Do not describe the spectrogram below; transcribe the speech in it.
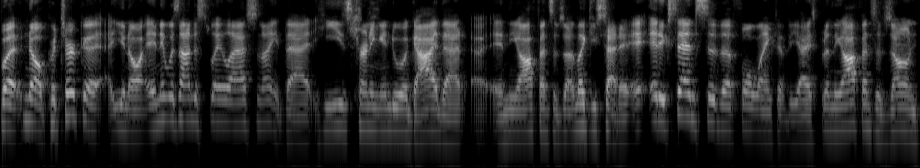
But no, Peterka, you know, and it was on display last night that he's turning into a guy that uh, in the offensive zone, like you said, it, it extends to the full length of the ice, but in the offensive zone,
